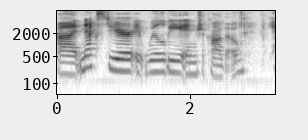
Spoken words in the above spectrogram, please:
Uh, next year, it will be in Chicago. Yay!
